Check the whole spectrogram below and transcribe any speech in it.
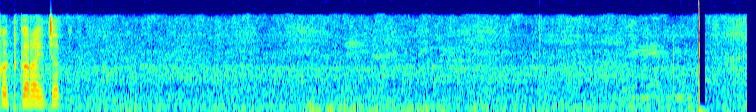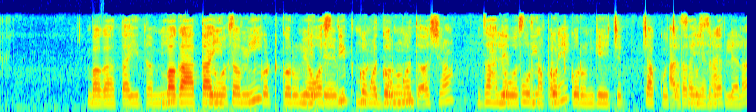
कट करायच्यात. बघा आता इथं मी बघा आता इथं मी कट करून व्यवस्थित मधोमध अशा झाले पूर्णपणे कट करून घ्यायचे चाकूच्या साह्याने आपल्याला.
